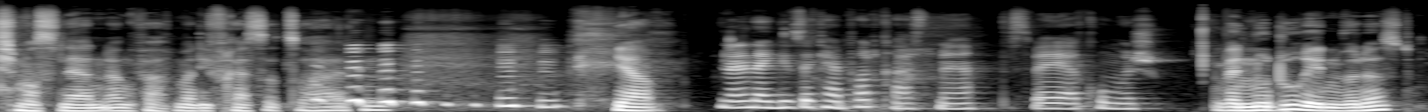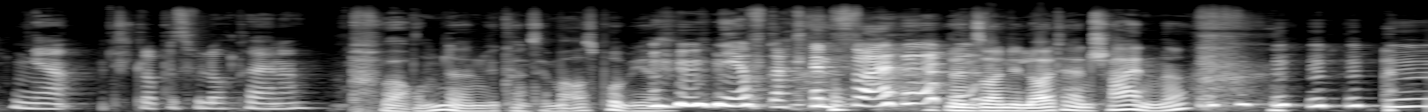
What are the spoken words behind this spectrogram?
Ich muss lernen, irgendwann mal die Fresse zu halten. Ja, Nein, da gibt es ja keinen Podcast mehr. Das wäre ja komisch. wenn nur du reden würdest. Ja, ich glaube, das will auch keiner. Pff, warum denn? Wir können es ja mal ausprobieren. nee, auf gar keinen Fall. Dann sollen die Leute entscheiden, ne? Nein.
